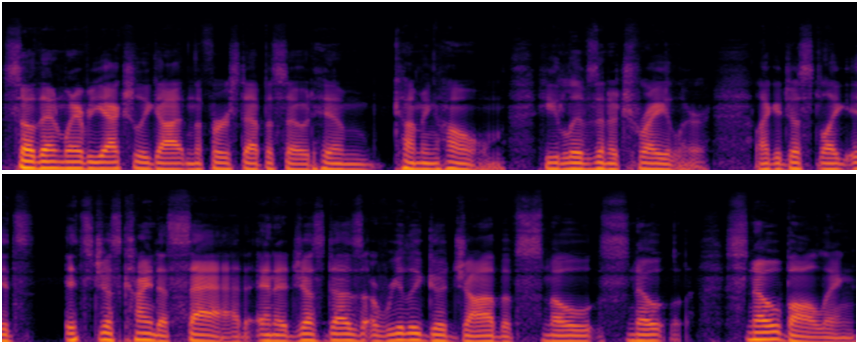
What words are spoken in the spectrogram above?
So then, whenever you actually got in the first episode, him coming home, he lives in a trailer. Like it just like it's it's just kind of sad, and it just does a really good job of snow snow snowballing,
